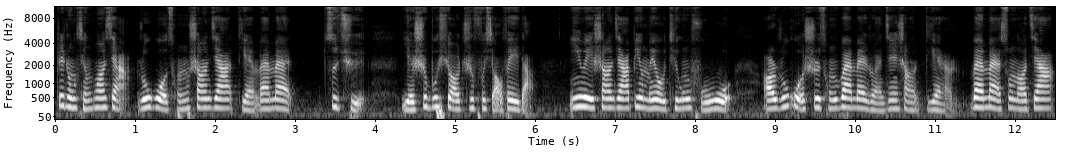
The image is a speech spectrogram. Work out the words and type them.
这种情况下，如果从商家点外卖自取，也是不需要支付小费的，因为商家并没有提供服务。而如果是从外卖软件上点外卖送到家，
